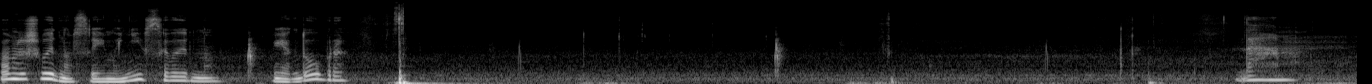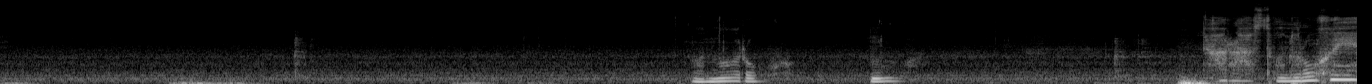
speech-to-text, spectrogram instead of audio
Вам же ж видно все, і мені все видно. Як добре. Да. Воно рух. Ну. Гаразд, воно рухає,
